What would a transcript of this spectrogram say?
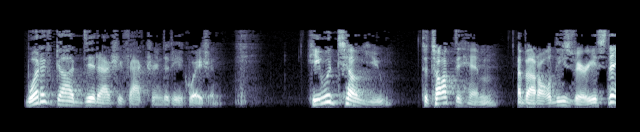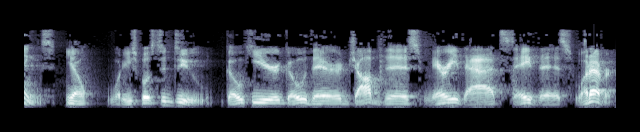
what if God did actually factor into the equation? He would tell you to talk to him about all these various things. You know, what are you supposed to do? Go here, go there, job this, marry that, say this, whatever.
